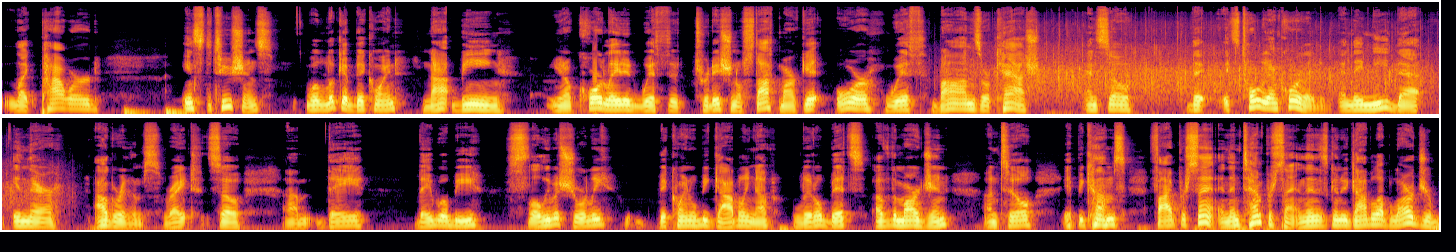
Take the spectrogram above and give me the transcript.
like powered institutions will look at Bitcoin not being, you know, correlated with the traditional stock market or with bonds or cash, and so that it's totally uncorrelated, and they need that in their algorithms, right? So um, they they will be slowly but surely, Bitcoin will be gobbling up little bits of the margin until it becomes 5% and then 10%. And then it's going to gobble up larger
